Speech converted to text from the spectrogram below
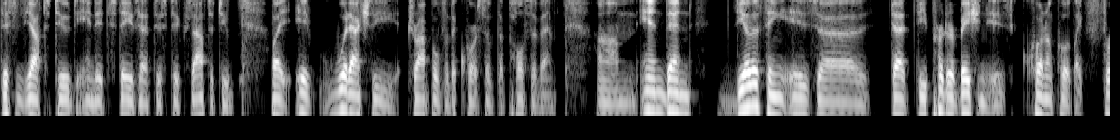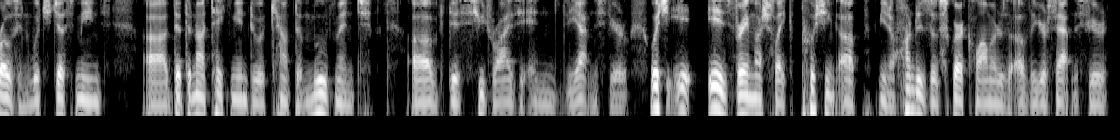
this is the altitude and it stays at this fixed altitude, but it would actually drop over the course of the pulse event. Um, and then the other thing is uh, that the perturbation is quote unquote like frozen, which just means uh, that they're not taking into account the movement of this huge rise in the atmosphere, which it is very much like pushing up, you know, hundreds of square kilometers of the Earth's atmosphere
